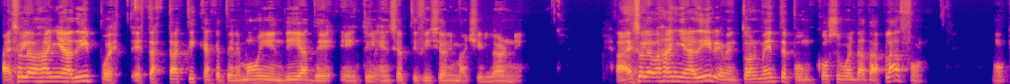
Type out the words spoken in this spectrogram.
A eso le vas a añadir, pues, estas tácticas que tenemos hoy en día de inteligencia artificial y machine learning. A eso le vas a añadir eventualmente pues, un Customer Data Platform, ¿ok?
